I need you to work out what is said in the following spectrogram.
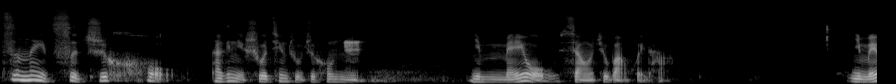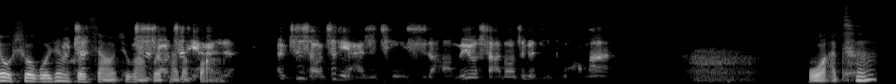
自那次之后，他跟你说清楚之后，你你没有想要去挽回他，你没有说过任何想要去挽回他的话至少这点还是清晰的哈，没有傻到这个地步，好吗？我的，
